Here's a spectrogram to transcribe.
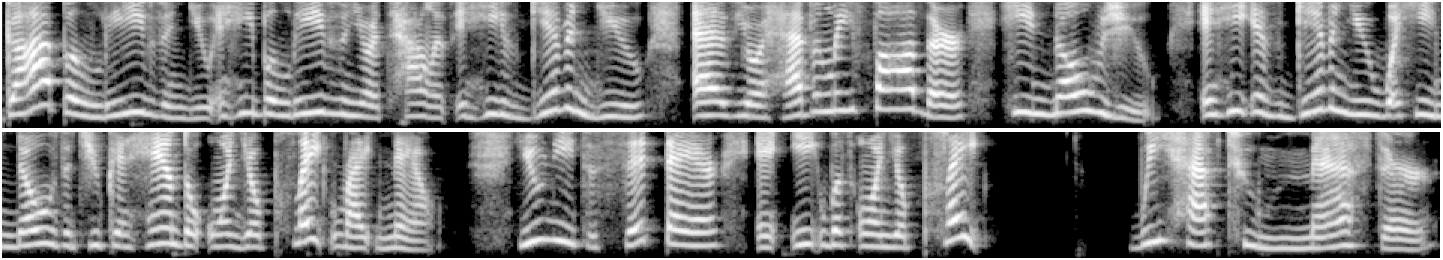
God believes in you and he believes in your talents and he's given you as your heavenly father. He knows you and he is giving you what he knows that you can handle on your plate right now. You need to sit there and eat what's on your plate. We have to master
